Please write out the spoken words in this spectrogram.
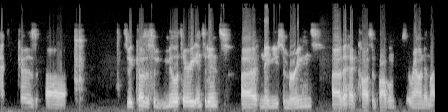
that's because uh, it's because of some military incidents. Uh, name you some Marines uh, that had caused some problems around in like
